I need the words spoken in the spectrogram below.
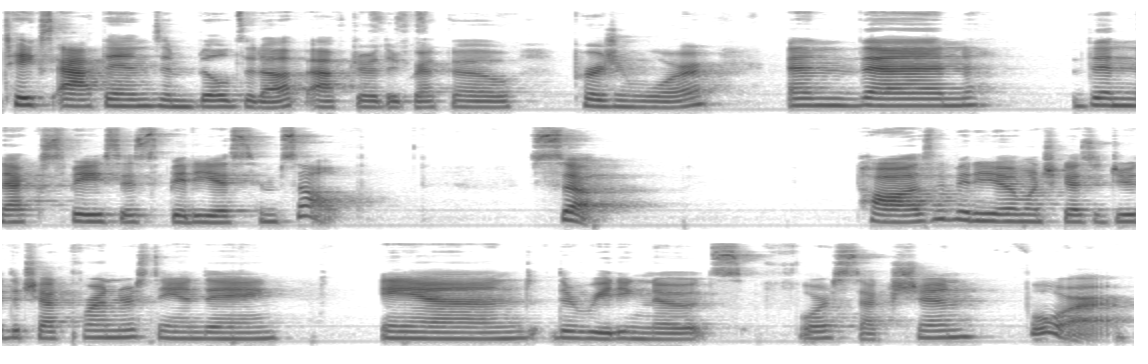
takes Athens and builds it up after the Greco Persian War. And then the next face is Phidias himself. So, pause the video. I want you guys to do the check for understanding and the reading notes for section four.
